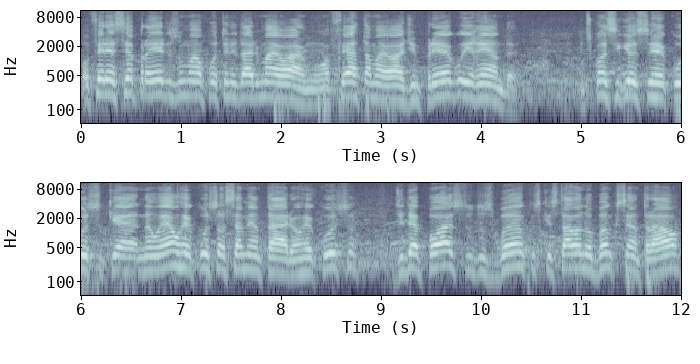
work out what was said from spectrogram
oferecer para eles uma oportunidade maior, uma oferta maior de emprego e renda. A gente conseguiu esse recurso que é, não é um recurso orçamentário, é um recurso de depósito dos bancos que estava no Banco Central,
